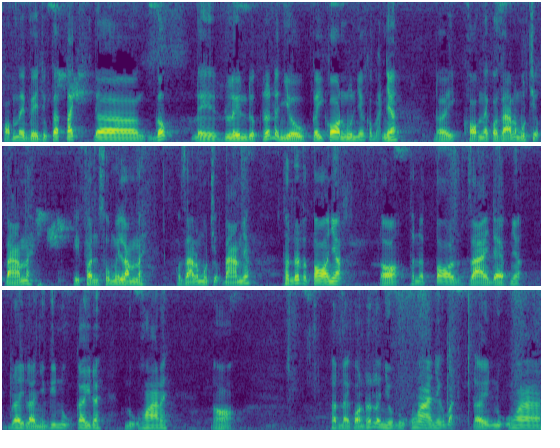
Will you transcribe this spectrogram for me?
Khóm này về chúng ta tách uh, gốc để lên được rất là nhiều cây con luôn nhé các bạn nhé đấy khóm này có giá là 1 triệu 8 này. Cái phần số 15 này có giá là 1 triệu 8 nhé thân rất là to nhá. Đó thân rất to dài đẹp nhá. Đây là những cái nụ cây đây nụ hoa đây. Đó thân này còn rất là nhiều nụ hoa nha các bạn. Đấy, nụ hoa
